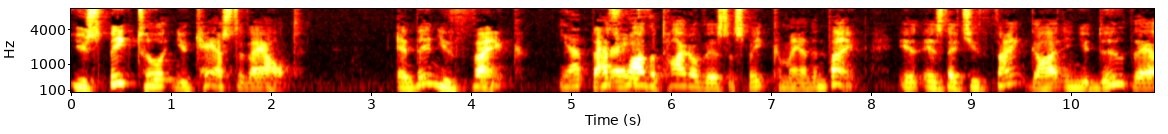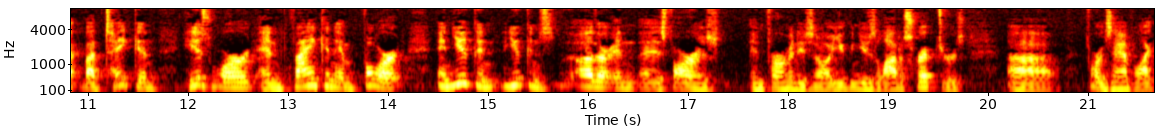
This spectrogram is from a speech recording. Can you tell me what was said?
you speak to it and you cast it out, and then you thank. Yep. That's praise. why the title of this is Speak, Command, and Thank. Is, is that you thank God, and you do that by taking His word and thanking Him for it. And you can you can other in as far as infirmities, uh, you can use a lot of scriptures. Uh, for example, like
